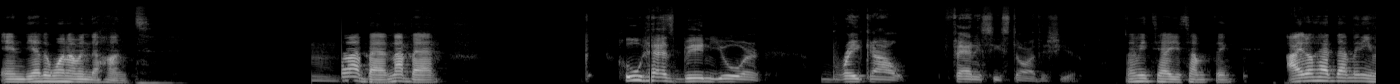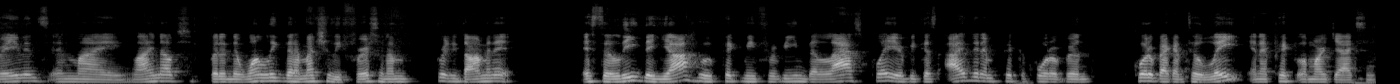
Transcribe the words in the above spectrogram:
and the other one, I'm in the hunt. Mm. Not bad, not bad. Who has been your breakout fantasy star this year? Let me tell you something. I don't have that many Ravens in my lineups, but in the one league that I'm actually first and I'm pretty dominant, it's the league that Yahoo picked me for being the last player because I didn't pick a quarterback quarterback until late, and I picked Lamar Jackson,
